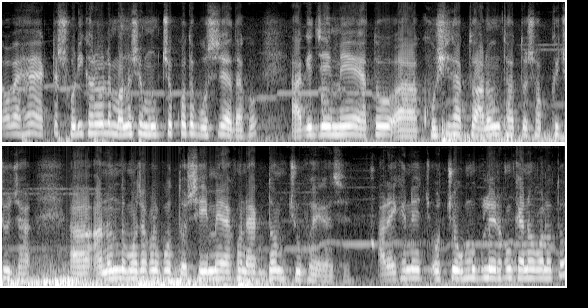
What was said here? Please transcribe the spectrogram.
তবে হ্যাঁ একটা শরীর খারাপ হলে মানুষের মুখ চোখ কত বসে যায় দেখো। আগে যে মেয়ে এত খুশি থাকতো, আনন্দ থাকতো সব কিছু আনন্দ মজা করে করতো, সেই মেয়ে এখন একদম চুপ হয়ে গেছে। আর এখানে ওর চোখ মুখগুলো এরকম কেন বলো তো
